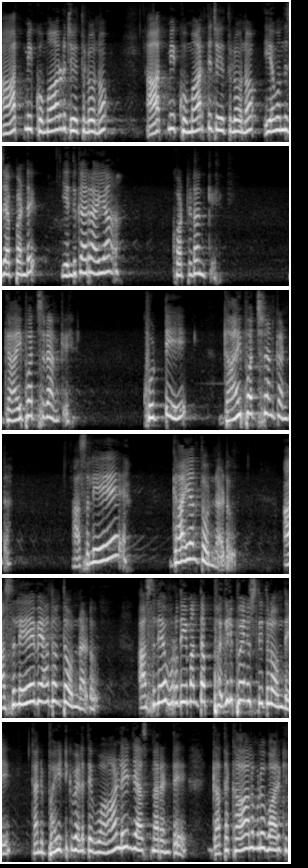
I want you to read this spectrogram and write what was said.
ఆత్మీ కుమారుడు చేతిలోనో ఆత్మీ కుమార్తె చేతిలోనో ఏముంది చెప్పండి? ఎందుకారా అయ్యా కొట్టడానికి గాయపరచడానికి కుట్టి గాయపరచడానికంట. అసలే గాయాలతో ఉన్నాడు. అసలే వేదంతో ఉన్నాడు. అసలే హృదయం అంతా పగిలిపోయిన స్థితిలో ఉంది. కానీ బయటికి వెళితే వాళ్ళు ఏం చేస్తున్నారంటే గత కాలంలో వారికి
